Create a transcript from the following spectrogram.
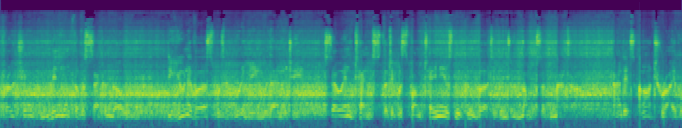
Approaching a millionth of a second old, the universe was brimming with energy, so intense that it was spontaneously converted into lumps of matter and its arch rival,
